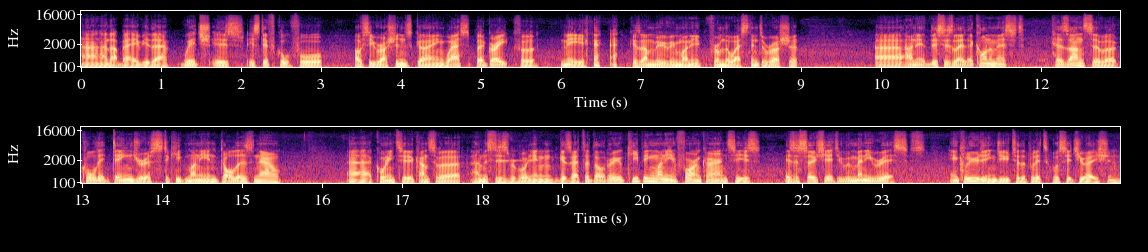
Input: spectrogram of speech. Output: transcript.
and that behavior there, which is is difficult for obviously Russians going west, but great for me because I'm moving money from the west into Russia. Uh, and it, this is led economist Kazantseva called it dangerous to keep money in dollars now. Uh, according to Kazantseva, and this is reporting Gazeta.ru, keeping money in foreign currencies is associated with many risks, including due to the political situation.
